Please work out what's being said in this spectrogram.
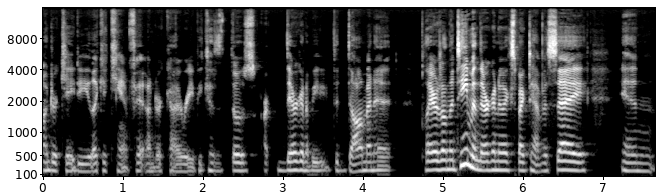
under KD. Like it can't fit under Kyrie because those are they're going to be the dominant players on the team, and they're going to expect to have a say in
